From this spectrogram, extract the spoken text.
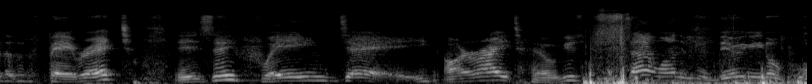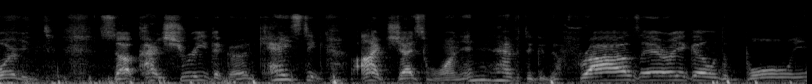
the favorite is a flame day. Alright, that one is very important. So country the good casting. I just want to have to get the fries area go the boy.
